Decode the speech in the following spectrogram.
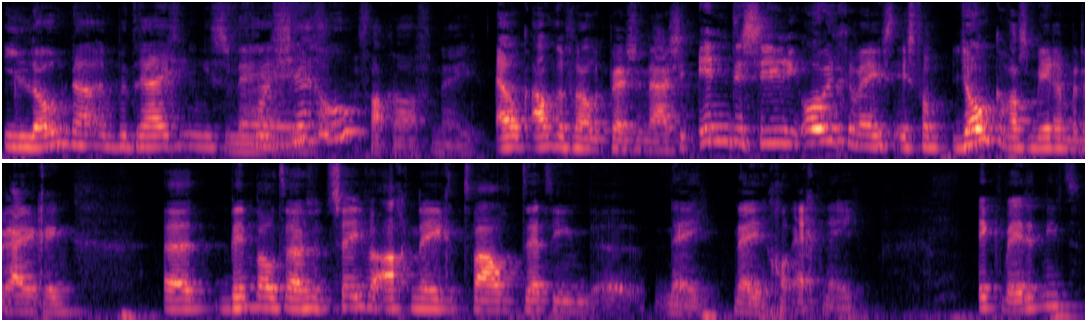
Ilona een bedreiging is voor Cheryl? fuck off, nee. Elk ander vrouwelijk personage in de serie ooit geweest is van... Joke was meer een bedreiging. Eh Bimbo 2007, 8, 9, 12, 13... eh, nee, nee, gewoon echt nee. Ik weet het niet.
